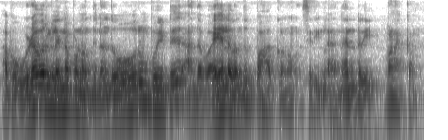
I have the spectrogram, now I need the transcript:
அப்போ உழவர்கள் என்ன பண்ணணும் தினந்தோறும் போயிட்டு அந்த வயலை வந்து பார்க்கணும். சரிங்களா? நன்றி. வணக்கம்.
